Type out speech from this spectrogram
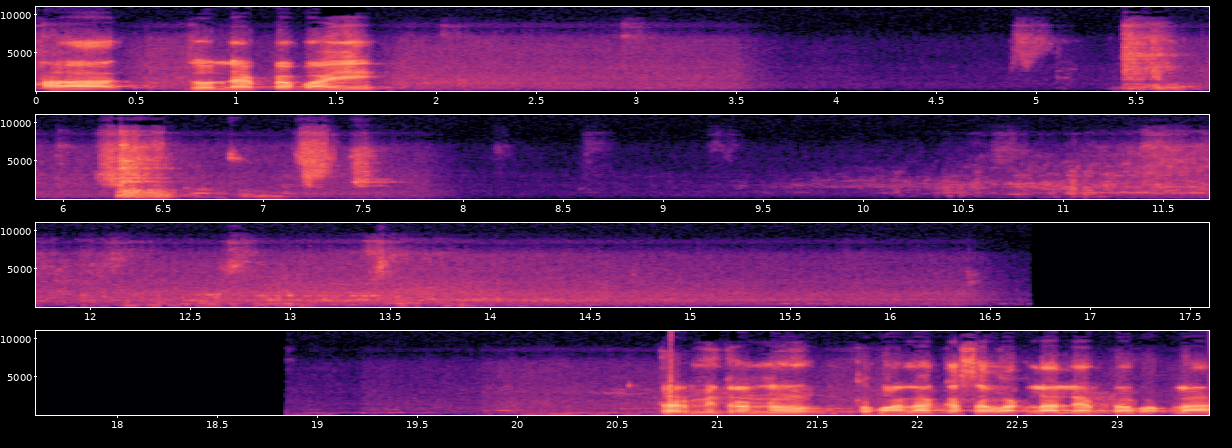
हा जो लॅपटॉप आहे. तर मित्रांनो तुम्हाला कसा वाटला लॅपटॉप आपला?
